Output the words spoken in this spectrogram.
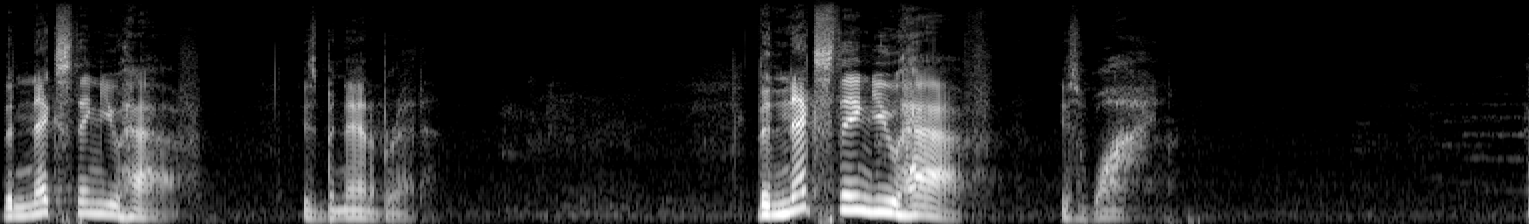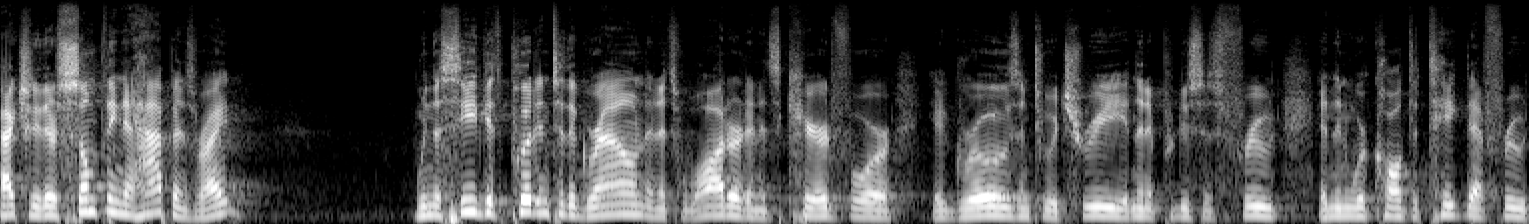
the next thing you have is banana bread. The next thing you have is wine. Actually, there's something that happens, right? When the seed gets put into the ground and it's watered and it's cared for, it grows into a tree and then it produces fruit. And then we're called to take that fruit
